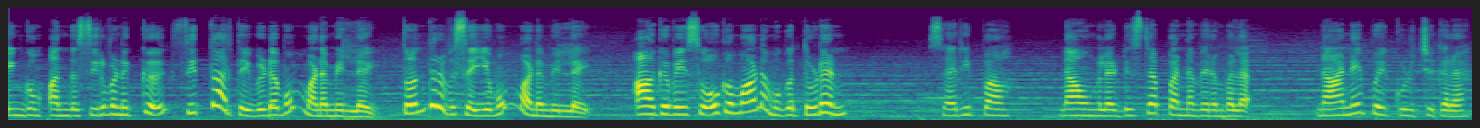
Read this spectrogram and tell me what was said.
ஏங்கும் அந்த சிறுவனுக்கு சித்தார்த்தை விடவும் மனமில்லை தொந்தரவு செய்யவும் மனமில்லை. ஆகவே சோகமான முகத்துடன் சரிப்பா நான் உங்களை டிஸ்டர்ப் பண்ண விரும்பல. நானே போய் குளிச்சுக்கிறேன்.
